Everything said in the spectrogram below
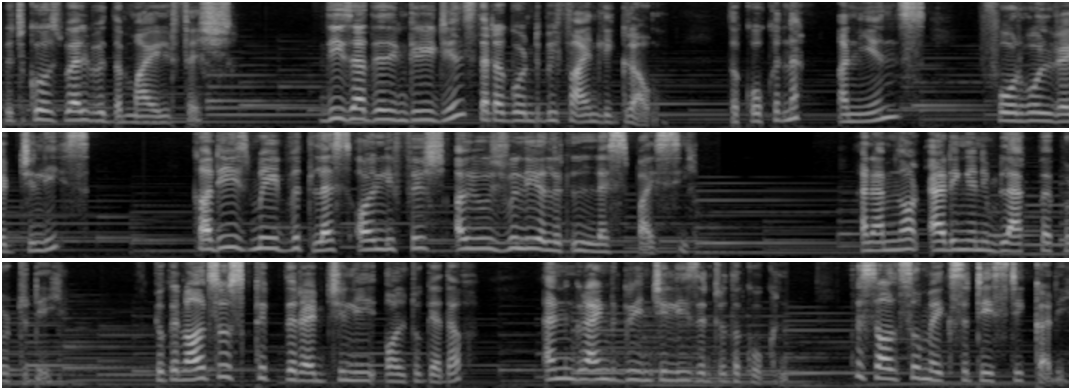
which goes well with the mild fish. These are the ingredients that are going to be finely ground the coconut, onions, four whole red chilies. Curries made with less oily fish are usually a little less spicy. And I'm not adding any black pepper today. You can also skip the red chili altogether and grind the green chilies into the coconut. This also makes a tasty curry.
